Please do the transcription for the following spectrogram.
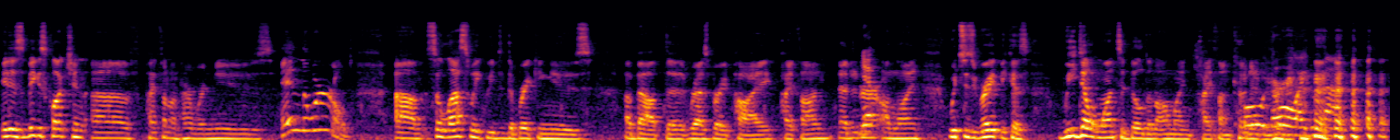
It is the biggest collection of Python on Hardware news in the world. Um, so last week we did the breaking news about the Raspberry Pi Python editor Yep. online, which is great because we don't want to build an online Python code Oh, editor. no, I do not.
